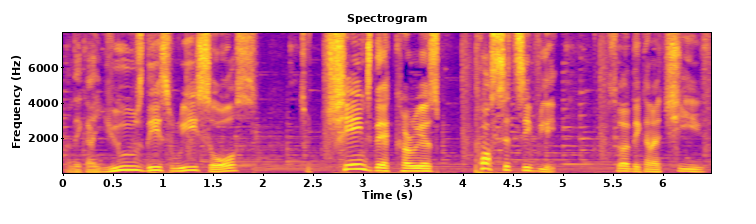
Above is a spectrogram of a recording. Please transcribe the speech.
and they can use this resource to change their careers positively so that they can achieve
